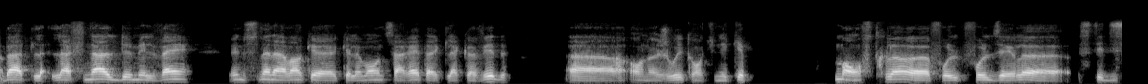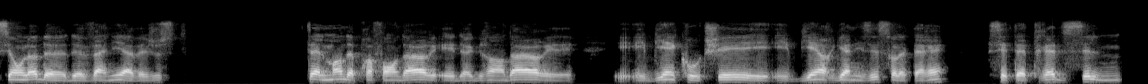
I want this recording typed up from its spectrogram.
battre. La, finale 2020, une semaine avant que, que le monde s'arrête avec la COVID, euh, on a joué contre une équipe monstre, là, euh, faut, faut le dire. Là. Cette édition-là de, de Vanier avait juste tellement de profondeur et de grandeur et, et, bien coaché et, bien organisé sur le terrain c'était très difficile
